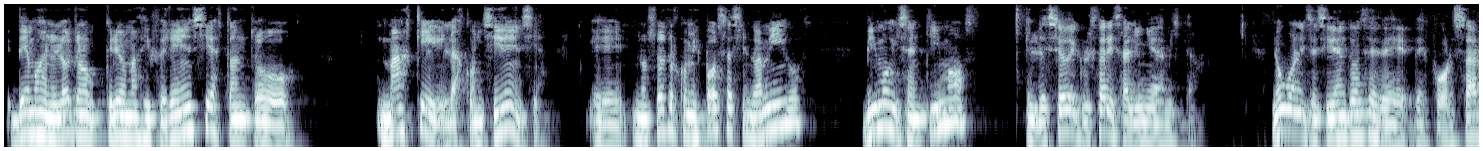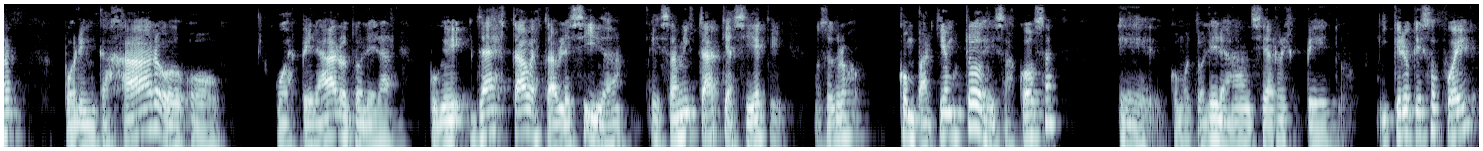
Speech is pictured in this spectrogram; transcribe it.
Vemos en el otro, creo, más diferencias, tanto más que las coincidencias. Eh, nosotros con mi esposa, siendo amigos, vimos y sentimos el deseo de cruzar esa línea de amistad. No hubo necesidad entonces de, esforzar por encajar o, esperar o tolerar, porque ya estaba establecida esa amistad que hacía que nosotros compartíamos todas esas cosas eh, como tolerancia, respeto. Y creo que eso fue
